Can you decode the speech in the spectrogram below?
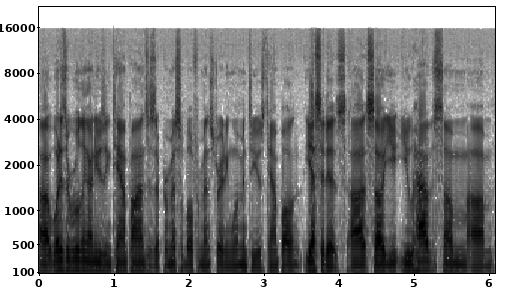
Uh, what is the ruling on using tampons? Is it permissible for menstruating women to use tampon? Yes, it is. Uh, so you, you have some, um,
